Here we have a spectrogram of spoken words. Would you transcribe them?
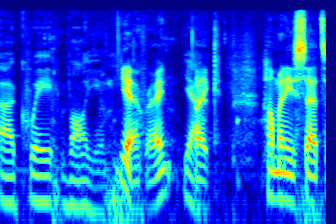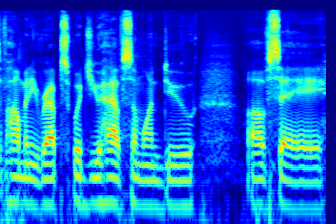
equate volume. Yeah, right? Yeah. Like how many sets of how many reps would you have someone do of say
